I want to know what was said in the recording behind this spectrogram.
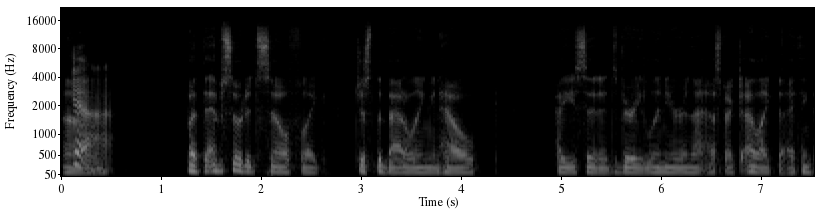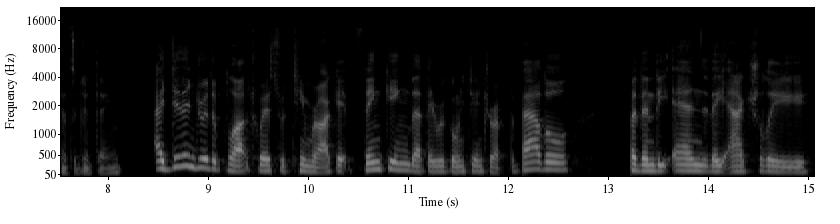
Um, yeah, but the episode itself, like just the battling and how how you said it's very linear in that aspect. I like that. I think that's a good thing. I did enjoy the plot twist with Team Rocket, thinking that they were going to interrupt the battle, but then the end they actually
